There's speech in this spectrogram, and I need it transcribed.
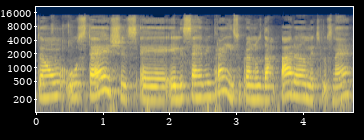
Então, os testes, é, eles servem para isso, para nos dar parâmetros, né?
